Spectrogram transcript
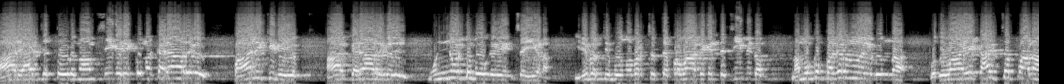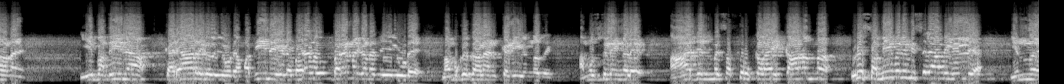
ആ രാജ്യത്തോട് നാം സ്വീകരിക്കുന്ന കരാറുകൾ പാലിക്കുകയും ആ കരാറുകളിൽ മുന്നോട്ട് പോകുകയും ചെയ്യണം. ഇരുപത്തിമൂന്ന് വർഷത്തെ പ്രവാചകന്റെ ജീവിതം നമുക്ക് പകർന്നു നൽകുന്ന പൊതുവായ കാഴ്ചപ്പാടാണ് ഈ മദീന കരാറുകളിലൂടെ മദീനയുടെ ഭരണ ഭരണഘടനയിലൂടെ നമുക്ക് കാണാൻ കഴിയുന്നത്. അമുസ്ലിങ്ങളെ ജന്മ ശത്രുക്കളായി കാണുന്ന ഒരു സമീപനം ഇസ്ലാമിൽ ഇല്ല ഇന്ന്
